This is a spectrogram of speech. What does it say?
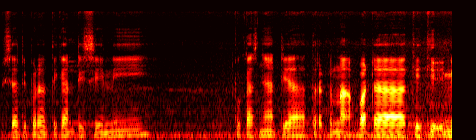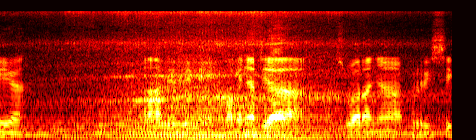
Bisa diperhatikan di sini bekasnya dia terkena pada gigi ini ya. Nah ini makanya dia suaranya berisik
